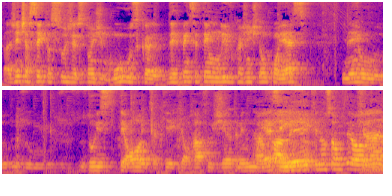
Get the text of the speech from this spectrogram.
a gente aceita sugestões de música, de repente você tem um livro que a gente não conhece, e nem os, os- dois teólogos aqui, que é o Rafa e o Jean, também não Eu conhecem. falei ainda. que não somos teólogos, né?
